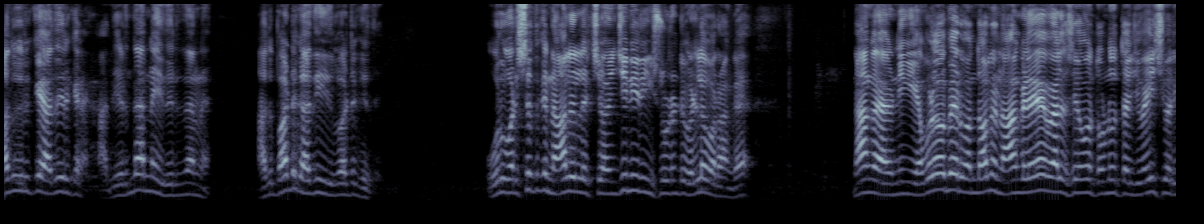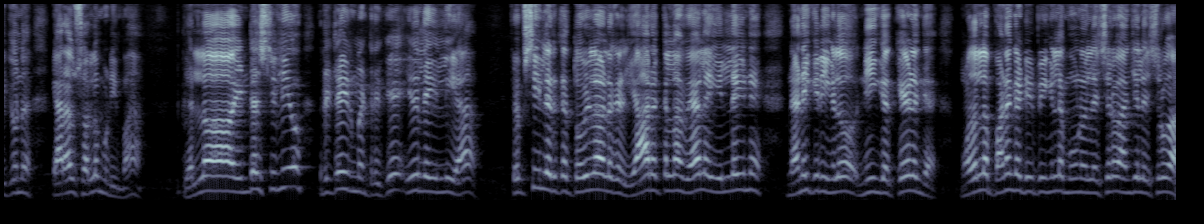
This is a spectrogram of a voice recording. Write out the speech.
அது இருக்கே அது இருக்கேன் அது இருந்தானே இது இருந்தானே அது பாட்டுக்கு அது இது பாட்டுக்கு இது. ஒரு வருஷத்துக்கு நாலு லட்சம் இன்ஜினியரிங் ஸ்டூடெண்ட் வெளில வராங்க. நாங்கள் நீங்கள் எவ்வளோ பேர் வந்தாலும் நாங்களே வேலை செய்வோம் தொண்ணூத்தஞ்சு வயசு வரைக்கும்னு யாராவது சொல்ல முடியுமா? எல்லா இண்டஸ்ட்ரிலையும் ரிட்டையர்மெண்ட் இருக்குது இதில் இல்லையா? பெப்சியில் இருக்க தொழிலாளர்கள் யாருக்கெல்லாம் வேலை இல்லைன்னு நினைக்கிறீங்களோ நீங்கள் கேளுங்க. முதல்ல பணம் கட்டியிருப்பீங்களே மூணு லட்ச ரூபா அஞ்சு லட்ச ரூபா.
